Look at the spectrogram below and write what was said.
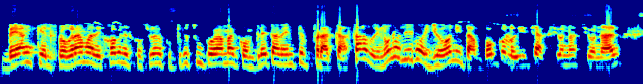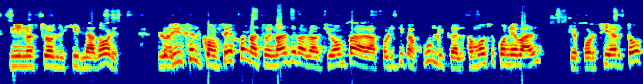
vean que el programa de Jóvenes Construyendo el Futuro es un programa completamente fracasado. Y no lo digo yo, ni tampoco lo dice Acción Nacional, ni nuestros legisladores. Lo dice el Consejo Nacional de Evaluación para la Política Pública, el famoso Coneval, que por cierto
